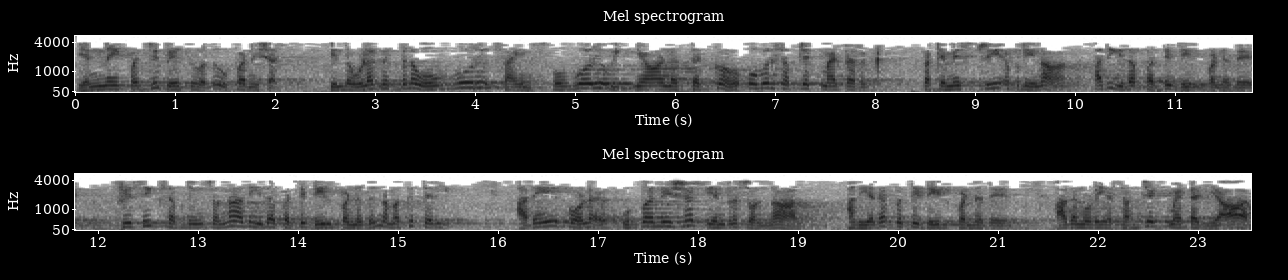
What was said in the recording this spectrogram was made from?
என்னை பற்றி பேசுவது உபனிஷத். இந்த உலகத்துல ஒவ்வொரு சயின்ஸ் ஒவ்வொரு விஞ்ஞானத்துக்கும் ஒவ்வொரு சப்ஜெக்ட் மேட்டர் இருக்கு. இப்ப கெமிஸ்ட்ரி அப்படின்னா அது இதை பத்தி டீல் பண்ணுது. பிசிக்ஸ் அப்படின்னு சொன்னா அது இதை பத்தி டீல் பண்ணுதுன்னு நமக்கு தெரியும். அதே போல உபனிஷத் என்று சொன்னால் அது எதை பத்தி டீல் பண்ணுது? அதனுடைய சப்ஜெக்ட் மேட்டர் யார்?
